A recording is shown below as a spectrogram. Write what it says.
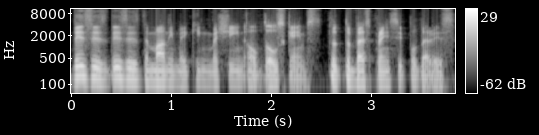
this is this is the money making machine of those games the, the best principle there is.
